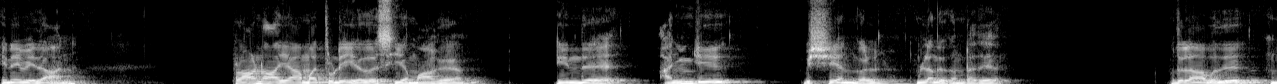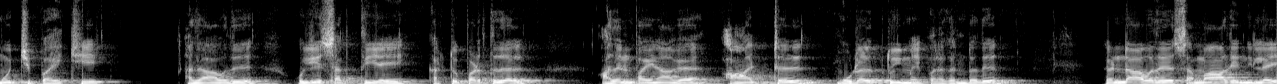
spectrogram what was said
எனவேதான் பிராணாயாமத்துடைய இரகசியமாக இந்த அஞ்சு விஷயங்கள் விளங்குகின்றது. முதலாவது மூச்சு பயிற்சி அதாவது உயிர் சக்தியை கட்டுப்படுத்துதல் அதன் பயனாக ஆற்றல் உடல் தூய்மை பெறுகின்றது. இரண்டாவது சமாதி நிலை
